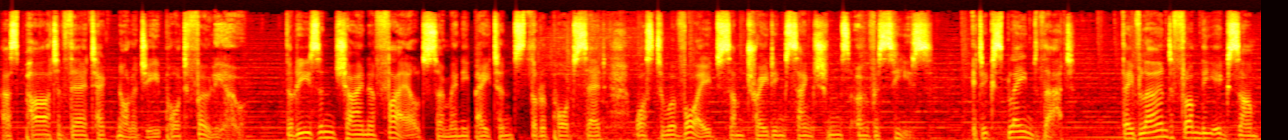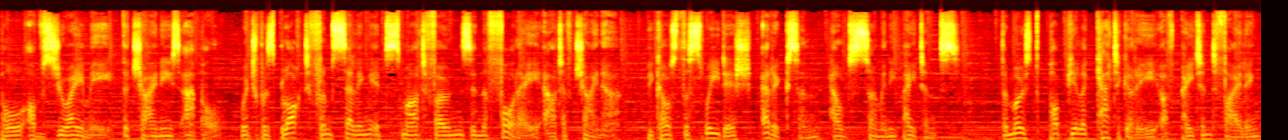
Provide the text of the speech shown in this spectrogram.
as part of their technology portfolio. The reason China filed so many patents, the report said, was to avoid some trading sanctions overseas. It explained that They've learned from the example of Xiaomi, the Chinese Apple, which was blocked from selling its smartphones in the foray out of China because the Swedish Ericsson held so many patents. The most popular category of patent filing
